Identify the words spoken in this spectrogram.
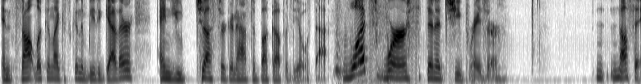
and it's not looking like it's gonna be together. And you just are gonna have to buck up and deal with that. What's worse than a cheap razor? Nothing.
